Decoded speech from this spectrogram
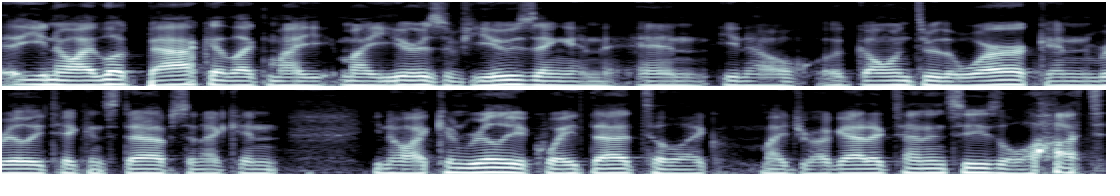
uh, you know, I look back at like my my years of using and and you know going through the work and really taking steps, and I can, you know, I can really equate that to like my drug addict tendencies a lot.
